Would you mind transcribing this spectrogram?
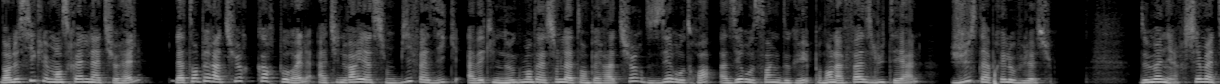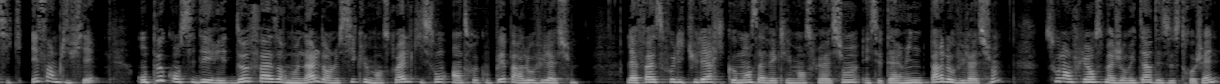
Dans le cycle menstruel naturel, la température corporelle a une variation biphasique avec une augmentation de la température de 0,3 à 0,5 degrés pendant la phase lutéale, juste après l'ovulation. De manière schématique et simplifiée, on peut considérer deux phases hormonales dans le cycle menstruel qui sont entrecoupées par l'ovulation la phase folliculaire qui commence avec les menstruations et se termine par l'ovulation, sous l'influence majoritaire des œstrogènes,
